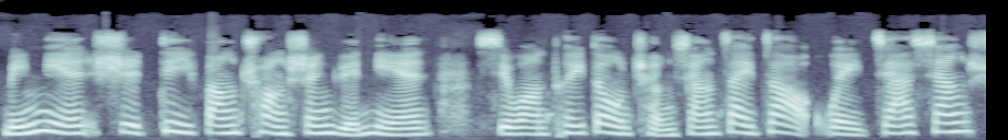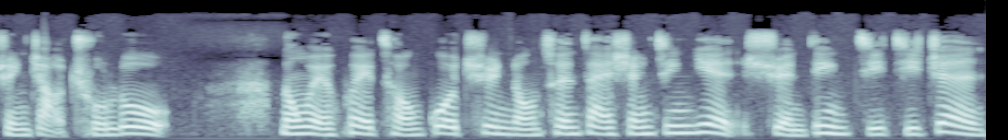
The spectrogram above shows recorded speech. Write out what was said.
明年是地方创生元年，希望推动城乡再造，为家乡寻找出路。农委会从过去农村再生经验选定集集镇，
